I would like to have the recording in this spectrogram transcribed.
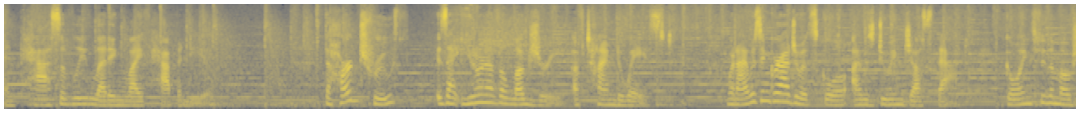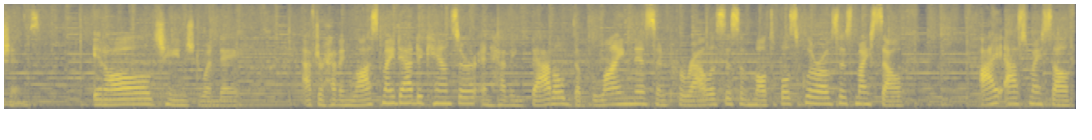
and passively letting life happen to you? The hard truth is that you don't have the luxury of time to waste. When I was in graduate school, I was doing just that, going through the motions. It all changed one day. After having lost my dad to cancer and having battled the blindness and paralysis of multiple sclerosis myself, I asked myself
